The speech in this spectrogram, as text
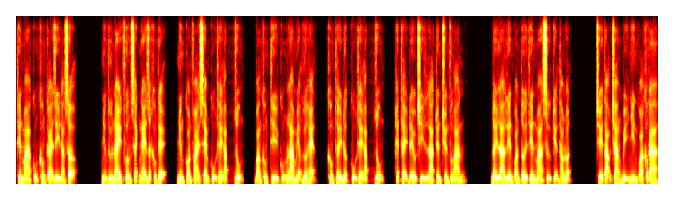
Thiên ma cũng không cái gì đáng sợ. Những thứ này phương sách nghe rất không tệ, nhưng còn phải xem cụ thể áp dụng, bằng không thì cũng là miệng hứa hẹn, không thấy được cụ thể áp dụng, hết thể đều chỉ là tuyên truyền phương án. Đây là liên quan tới thiên ma sự kiện thảo luận chế tạo trang bị nhìn quá khốc ca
